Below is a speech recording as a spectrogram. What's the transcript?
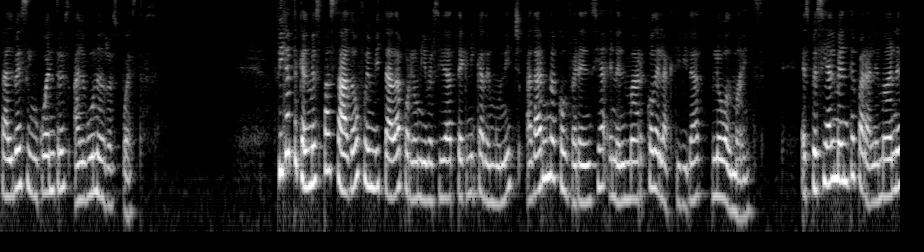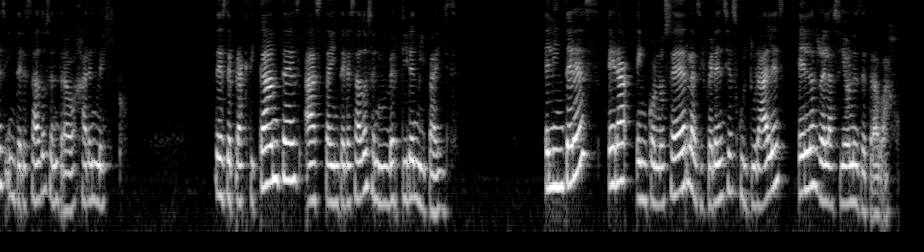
tal vez encuentres algunas respuestas. Fíjate que el mes pasado fue invitada por la Universidad Técnica de Múnich a dar una conferencia en el marco de la actividad Global Minds especialmente para alemanes interesados en trabajar en México, desde practicantes hasta interesados en invertir en mi país. El interés era en conocer las diferencias culturales en las relaciones de trabajo.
